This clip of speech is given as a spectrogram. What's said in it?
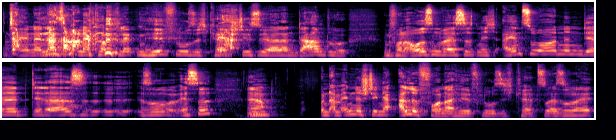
In, in, in, in der kompletten Hilflosigkeit ja. stehst du ja dann da und du und von außen weißt du es nicht einzuordnen, der, der da ist, äh, so, weißt du? Und, ja. und am Ende stehen ja alle vor einer Hilflosigkeit. So, also, weil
